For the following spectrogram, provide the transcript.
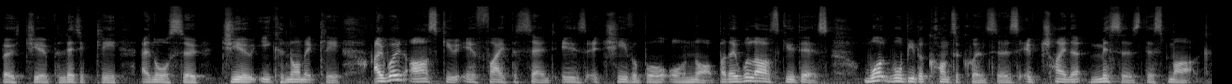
both geopolitically and also geoeconomically. I won't ask you if 5% is achievable or not, but I will ask you this. What will be the consequences if China misses this mark?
